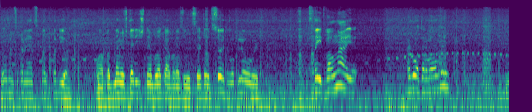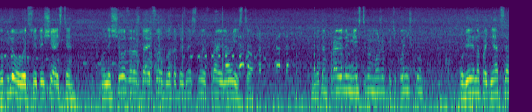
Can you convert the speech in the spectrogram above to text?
должен сохраняться под- подъем. Под нами вторичные облака образуются. Это вот все это выплевывает. Стоит волна и ротор волны выплевывает все это счастье. Он еще зарождается облако, то есть значит мы в правильном месте. В этом правильном месте мы можем потихонечку уверенно подняться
